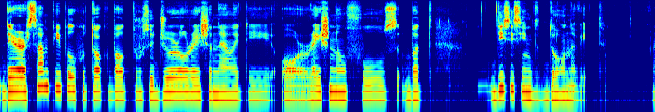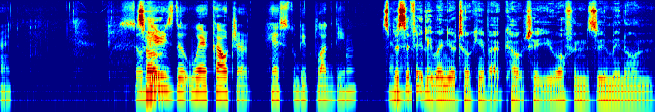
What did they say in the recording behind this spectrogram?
There are some people who talk about procedural rationality or rational fools, but this is in the dawn of it, right? So, so there is the where culture has to be plugged in. Specifically, when you're talking about culture, you often zoom in on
